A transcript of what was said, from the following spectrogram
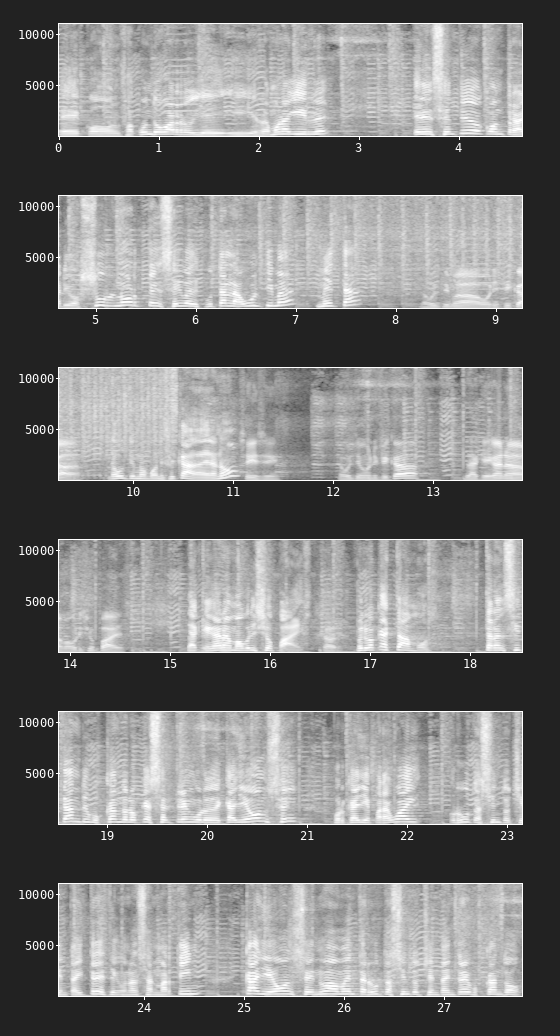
eh, con Facundo Barro y, Ramón Aguirre. En el sentido contrario, sur-norte se iba a disputar la última meta. La última bonificada. La última bonificada era, ¿no? Sí, sí. La última bonificada, la que gana Mauricio Páez. La que gana Mauricio Páez. Pero acá estamos, transitando y buscando lo que es el triángulo de calle 11, por calle Paraguay, ruta 183, diagonal San Martín, calle 11, nuevamente ruta 183, buscando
